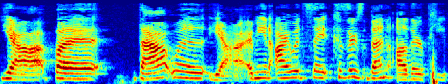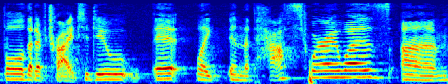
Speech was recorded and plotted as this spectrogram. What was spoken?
Yeah, but that was yeah i mean i would say because there's been other people that have tried to do it like in the past where i was um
